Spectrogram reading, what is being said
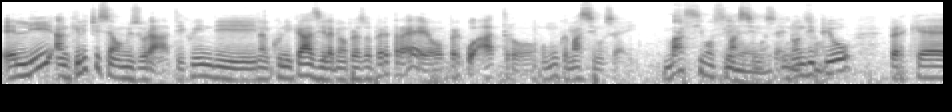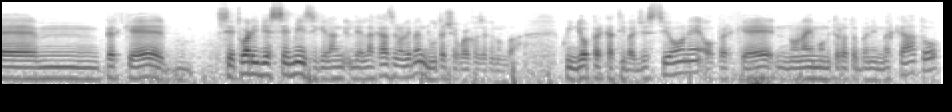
e lì, anche lì ci siamo misurati, quindi in alcuni casi l'abbiamo preso per tre o per quattro, comunque massimo sei. Massimo 6 massimo mesi. sei, non di insomma, più perché, mh, perché se tu arrivi a sei mesi che la, la casa non è venduta c'è qualcosa che non va. Quindi o per cattiva gestione, o perché non hai monitorato bene il mercato,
